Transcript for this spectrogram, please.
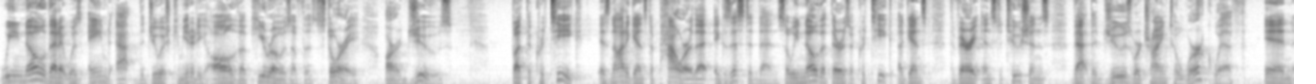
we know that it was aimed at the Jewish community. All the heroes of the story are Jews, but the critique is not against a power that existed then. So we know that there is a critique against the very institutions that the Jews were trying to work with in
